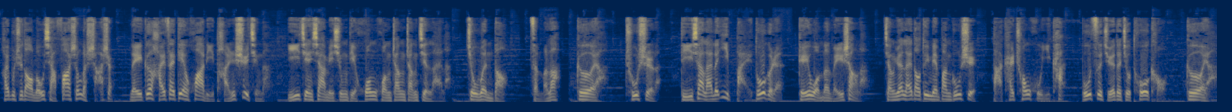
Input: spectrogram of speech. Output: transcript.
还不知道楼下发生了啥事儿。磊哥还在电话里谈事情呢，一见下面兄弟慌慌张张进来了，就问道：“怎么了，哥呀？出事了！底下来了一百多个人，给我们围上了。”蒋元来到对面办公室。打开窗户一看，不自觉的就脱口：“哥呀，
